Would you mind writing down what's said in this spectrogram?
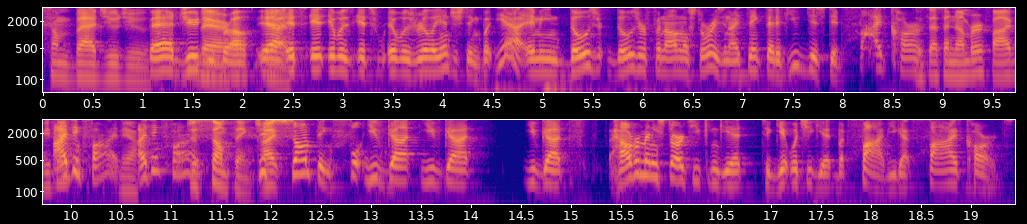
Some bad juju. Bad juju, there. bro. Yeah, Yeah. it's it, it was it's it was really interesting. But yeah, I mean those those are phenomenal stories, and I think that if you just did five cards, Is that the number five? You think? I think five. Yeah. I think five. just something. just I- something full. You've got you've got you've got f- however many starts you can get to get what you get, but five. You got five cards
